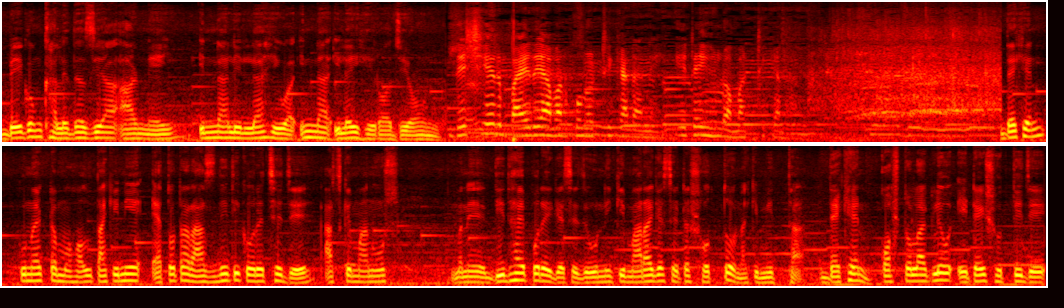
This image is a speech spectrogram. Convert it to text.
বেগম খালেদা জিয়া আর নেই। ইন্না লিল্লাহি ওয়া ইন্না ইলাইহি রাজিউন। দেশের বাইরে আমার কোনো ঠিকানা নেই। এটাই হলো আমার ঠিকানা। দেখেন কোনো একটা মহল তাকে নিয়ে এতটা রাজনীতি করেছে যে আজকে মানুষ মানে দ্বিধায় পড়ে গেছে যে উনি কি মারা গেছে এটা সত্য নাকি মিথ্যা? দেখেন কষ্ট লাগলেও এটাই সত্যি যে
